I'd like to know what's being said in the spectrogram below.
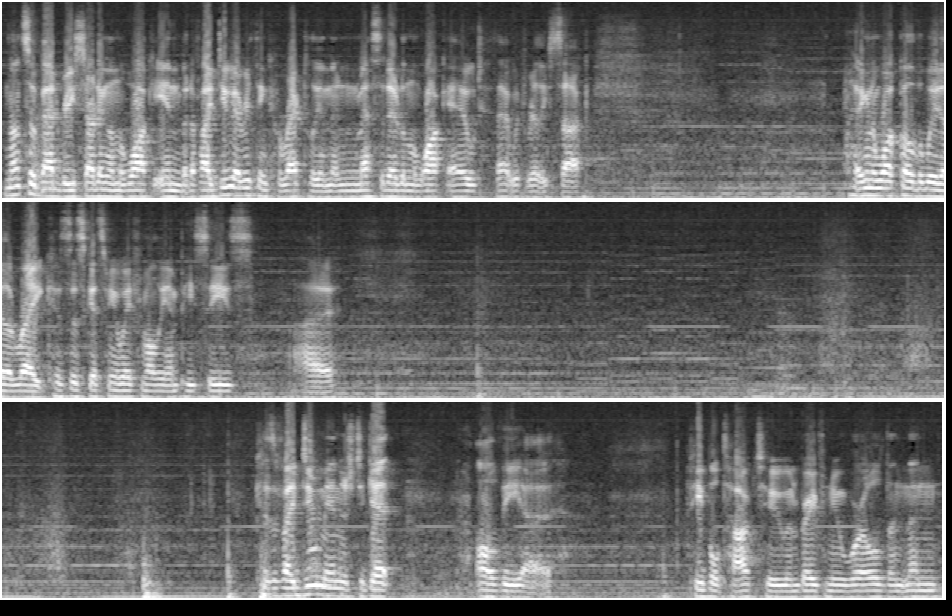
not so bad restarting on the walk in, but if I do everything correctly and then mess it out on the walk out, that would really suck. I'm going to walk all the way to the right because this gets me away from all the NPCs. Uh, because if I do manage to get all the uh, people talk to in Brave New World and then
